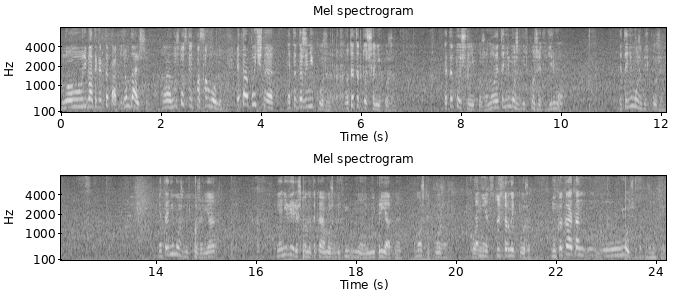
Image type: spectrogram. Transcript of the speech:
ну, ребята, как-то так. Идем дальше. А, ну, что сказать по салону? Это обычная, это даже не кожа. Вот это точно не кожа. Это точно не кожа. Но это не может быть кожа, это дерьмо. Это не может быть кожей. Это не может быть кожей. Я... Я не верю, что она такая может быть ну, неприятная. Может и кожа. Да нет, с той стороны кожа. Ну какая-то не очень похожа на кожу.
